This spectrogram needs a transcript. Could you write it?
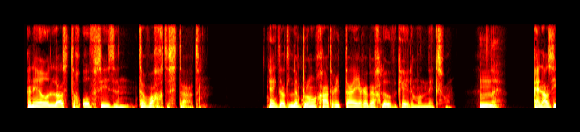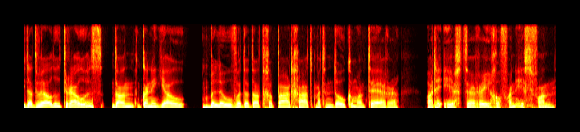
een heel lastig offseason te wachten staat. Kijk, dat LeBron gaat retiren, daar geloof ik helemaal niks van. Nee. En als hij dat wel doet trouwens, dan kan ik jou beloven dat dat gepaard gaat met een documentaire waar de eerste regel van is van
